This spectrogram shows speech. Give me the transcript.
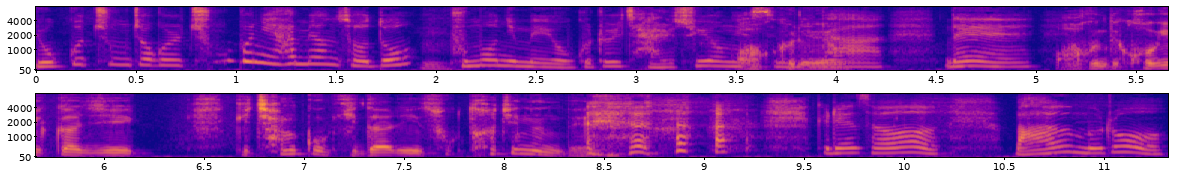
욕구 충족을 충분히 하면서도 음. 부모님의 요구를 잘 수용했습니다. 네. 와 근데 거기까지 참고 기다리 속 터지는데. 그래서 마음으로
